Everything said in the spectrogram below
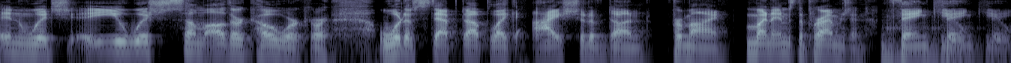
in which you wish some other coworker would have stepped up like I should have done for mine? My name's The Primeagen. Thank you. Thank you.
